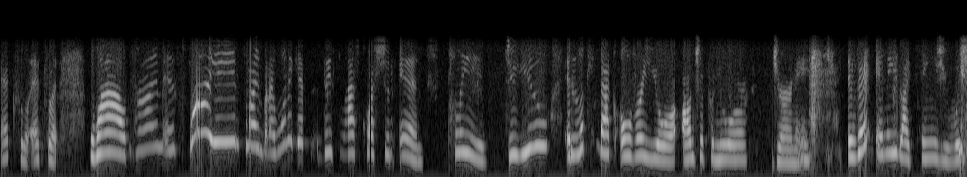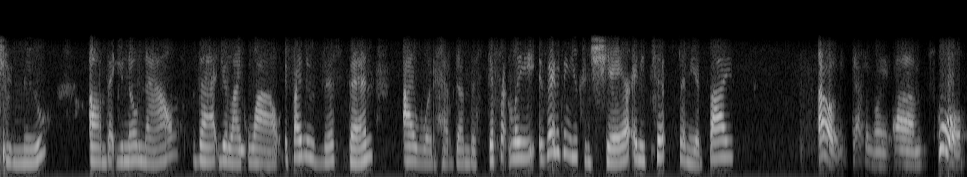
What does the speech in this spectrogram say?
excellent, excellent. Wow, time is flying, flying. But I want to get this last question in. Please, do you, in looking back over your entrepreneur journey, is there any like things you wish you knew um, that you know now that you're like, wow, if I knew this then, I would have done this differently? Is there anything you can share? Any tips? Any advice? Oh, definitely. Um, school.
